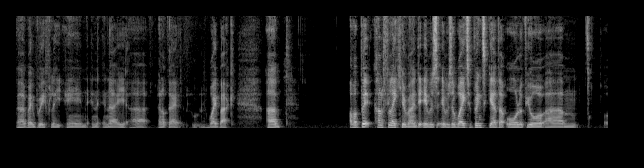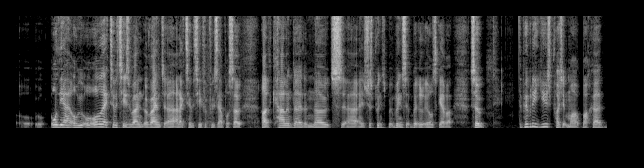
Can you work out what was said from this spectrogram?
uh, very briefly in in, in a uh, an update way back. Um, I'm a bit kind of flaky around it. It was it was a way to bring together all of your um, all the all, all the activities around around uh, an activity, for, for example. So like the calendar, the notes, uh, and it just brings brings it all together. So the people who use Project Moca,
